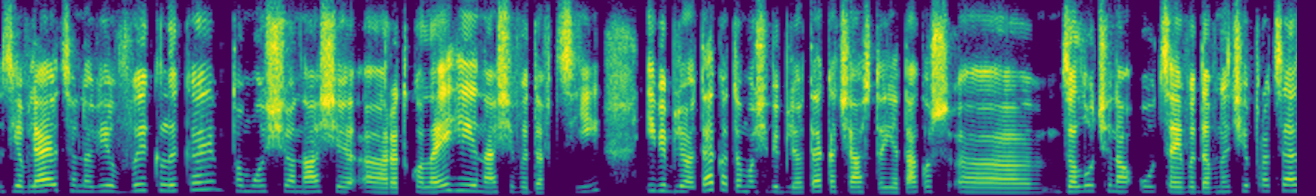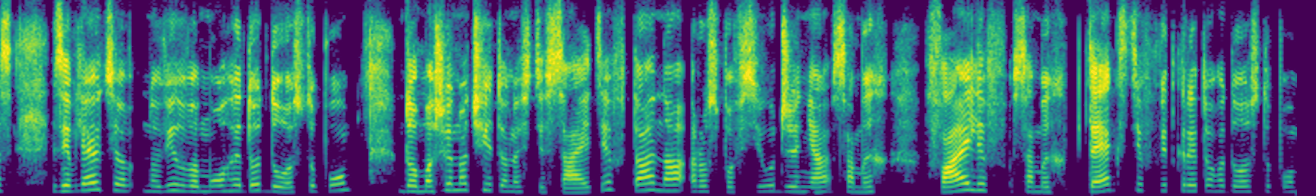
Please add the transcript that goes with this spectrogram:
з'являються нові виклики, тому що наші е, редколегії, наші видавці і бібліотека, тому що бібліотека часто є також е, залучена у цей видавничий процес. З'являються нові вимоги до доступу, до машиночитаності сайтів та на розповсюдження самих файлів, самих текстів відкритого доступу.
